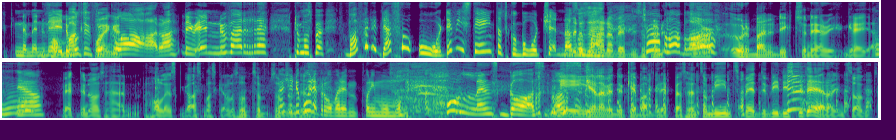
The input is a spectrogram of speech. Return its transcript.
det. Nej men Du nej, du måste ju förklara. Det är ju ännu värre. Du måste bara, vad var det där för ord? Det visste jag inte att skulle godkännas. Nej, men så här bara, vet du, som från bla, bla. Ur- Urban Dictionary-grejer. Ja. Vet du någon sån här holländsk gasmask eller något sånt som... som Kanske du borde prova det på din mommo. Holländsk gas. Nej, eller vet du kebabgreppet sånt som vi inte vet du, vi diskuterar inte sånt.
